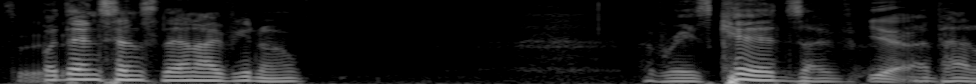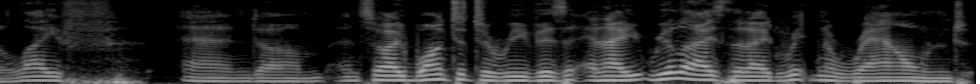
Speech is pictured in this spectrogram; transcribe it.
It's a But then since then I've, you know, I've raised kids, I've Yeah. I've had a life and um and so I wanted to revisit and I realized that I'd written around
